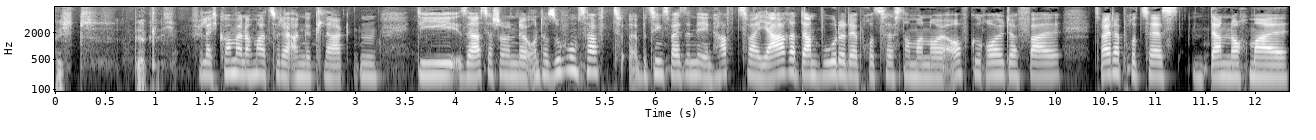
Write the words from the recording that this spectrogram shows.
Nicht wirklich. Vielleicht kommen wir nochmal zu der Angeklagten. Die saß ja schon in der Untersuchungshaft, äh, beziehungsweise in Haft zwei Jahre. Dann wurde der Prozess nochmal neu aufgerollt, der Fall. Zweiter Prozess, dann nochmal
